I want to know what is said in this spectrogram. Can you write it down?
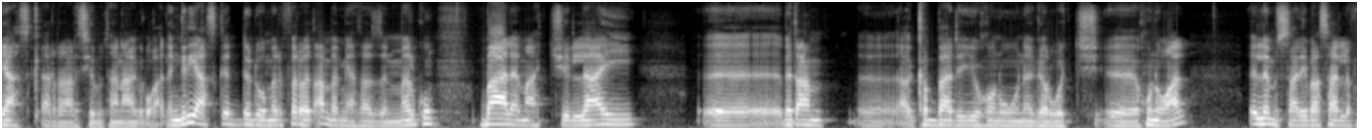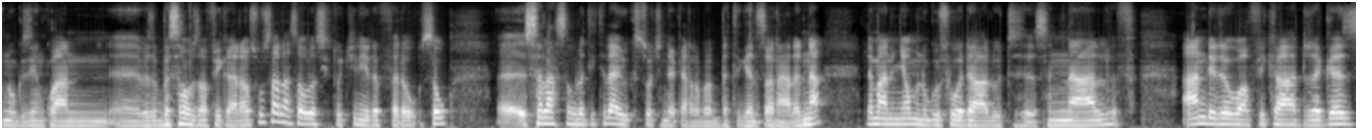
ያስቀራል ሲሉ ተናግረዋል። እንግዲህ አስገድዶ መድፈር በጣም በሚያሳዝን መልኩ በዓለማችን ላይ በጣም ከባድ የሆኑ ነገሮች ሆነዋል። ለምሳሌ ባሳለፍነው ጊዜ እንኳን በሳውዝ አፍሪካ ራሱ 32 ሴቶችን የደፈረው ሰው 32 የተለያዩ ክሶች እንደቀረበበት ገልጸናል። እና ለማንኛውም ንጉሱ ወደ አሉት ስናልፍ አንድ የደቡብ አፍሪካ ድረገጽ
